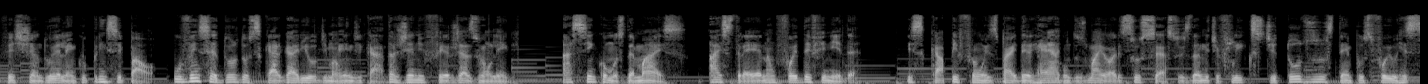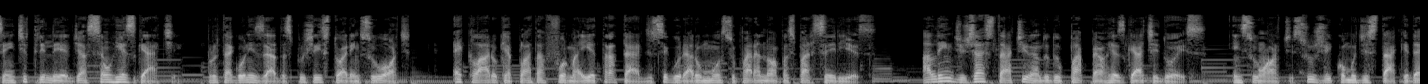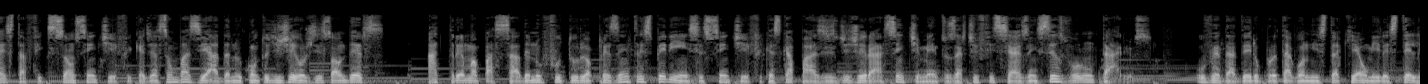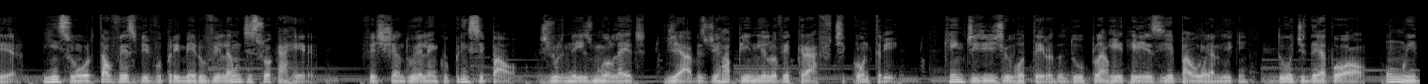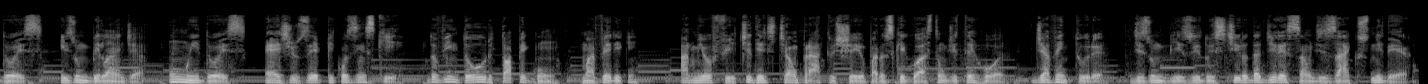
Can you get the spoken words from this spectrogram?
Fechando o elenco principal, o vencedor do Oscar Gary Oldman indicada Jennifer Jason Leigh. Assim como os demais, a estreia não foi definida, Escape from Spider-Head um dos maiores sucessos da Netflix de todos os tempos foi o recente thriller de ação Resgate, protagonizadas por G-Story Sword. É claro que a plataforma ia tratar de segurar o moço para novas parcerias. Além de já estar tirando do papel Resgate 2, em Sword surge como destaque desta ficção científica de ação baseada no conto de George Saunders. A trama passada no futuro apresenta experiências científicas capazes de gerar sentimentos artificiais em seus voluntários. O verdadeiro protagonista aqui é o Miller Steller, e em Suor talvez viva o primeiro vilão de sua carreira. Fechando o elenco principal, Journey Smollett, de Aves de Rapina e Lovecraft Country. Quem dirige o roteiro da dupla Reese e Paulianic, do de Deadpool, 1 e 2, e Zumbilândia, 1 e 2, é Giuseppe Kosinski, do vindouro Top Gun, Maverick. Armiofit deste é um prato cheio para os que gostam de terror, de aventura, de zumbis e do estilo da direção de Zack Snyder.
